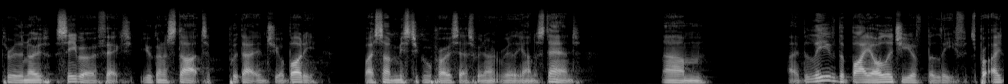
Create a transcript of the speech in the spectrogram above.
through the nocebo effect, you're going to start to put that into your body by some mystical process we don't really understand. Um, I believe the biology of belief. Pro- I,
